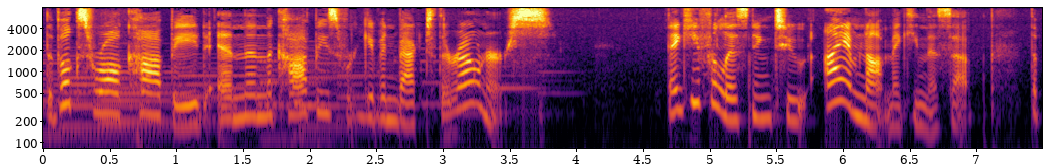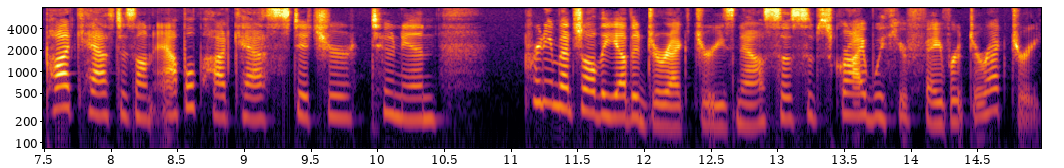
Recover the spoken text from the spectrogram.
the books were all copied and then the copies were given back to their owners. Thank you for listening to I Am Not Making This Up. The podcast is on Apple Podcasts, Stitcher, TuneIn, pretty much all the other directories now, so subscribe with your favorite directory.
